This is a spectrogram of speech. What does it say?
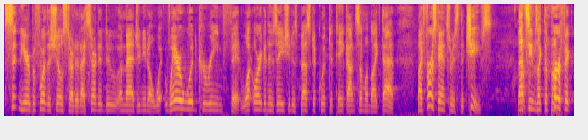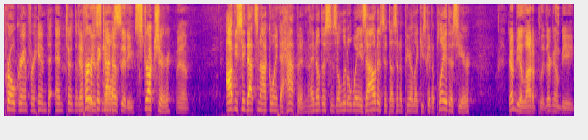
Sitting here before the show started, I started to imagine, you know, wh- where would Kareem fit? What organization is best equipped to take on someone like that? My first answer is the Chiefs. That seems like the perfect program for him to enter, the Definitely perfect kind of city. structure. Yeah. Obviously, that's not going to happen. I know this is a little ways out as it doesn't appear like he's going to play this year. There'll be a lot of play. They're going to be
